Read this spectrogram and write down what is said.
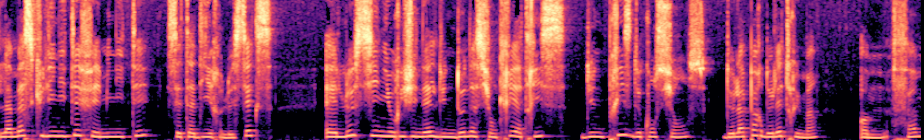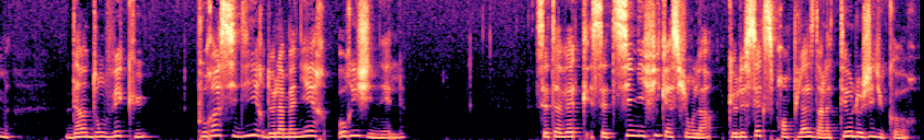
La masculinité-féminité c'est-à-dire le sexe, est le signe originel d'une donation créatrice, d'une prise de conscience de la part de l'être humain, homme-femme, d'un don vécu, pour ainsi dire de la manière originelle. C'est avec cette signification-là que le sexe prend place dans la théologie du corps.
